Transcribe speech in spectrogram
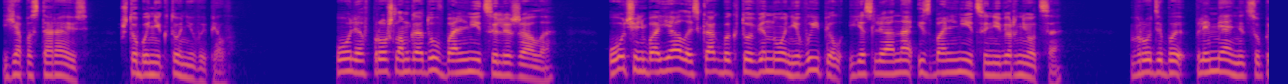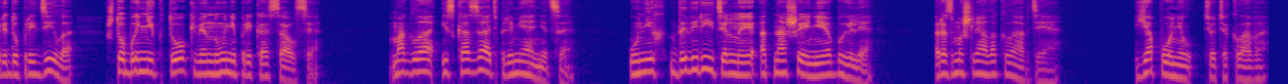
Я постараюсь, чтобы никто не выпил». Оля в прошлом году в больнице лежала. Очень боялась, как бы кто вино не выпил, если она из больницы не вернется. Вроде бы племянницу предупредила, чтобы никто к вину не прикасался. Могла и сказать племяннице — у них доверительные отношения были, размышляла Клавдия. Я понял, тетя Клава.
